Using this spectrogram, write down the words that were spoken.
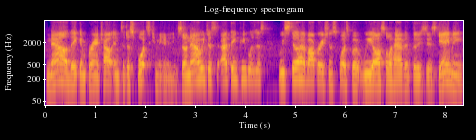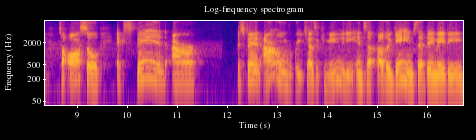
now they can branch out into the sports community. So now we just I think people just we still have Operation Sports, but we also have enthusiast gaming to also expand our expand our own reach as a community into other games that they may be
